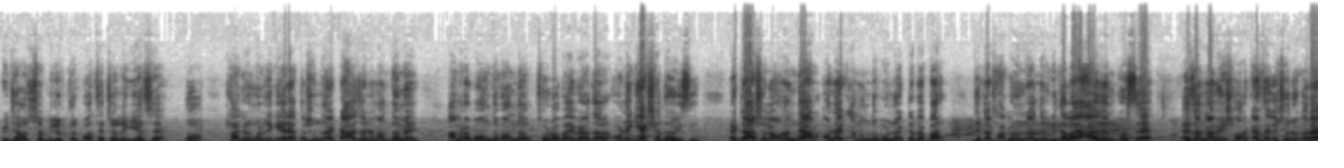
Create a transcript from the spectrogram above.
পিঠা উৎসব বিলুপ্তির পথে চলে গিয়েছে। তো ঠাকুর মল্লিকের এত সুন্দর একটা আয়োজনের মাধ্যমে আমরা বন্ধু বান্ধব ছোট ভাই ব্রাদার অনেকেই একসাথে হয়েছি। এটা আসলে আনন্দে অনেক আনন্দপূর্ণ একটা ব্যাপার, যেটা ঠাকুর মাধ্যমিক বিদ্যালয় আয়োজন করছে। এই জন্য আমি সরকার থেকে শুরু করে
